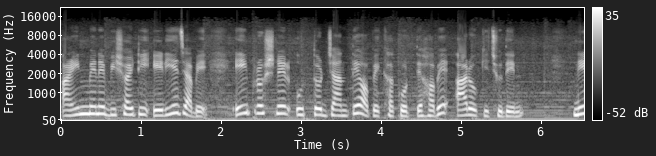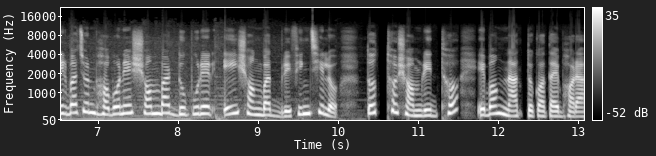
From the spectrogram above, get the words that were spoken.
আইন মেনে বিষয়টি এড়িয়ে যাবে, এই প্রশ্নের উত্তর জানতে অপেক্ষা করতে হবে আরও কিছুদিন। নির্বাচন ভবনের সোমবার দুপুরের এই সংবাদ ব্রিফিং ছিল, তথ্য সমৃদ্ধ এবং নাট্যকতায় ভরা।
